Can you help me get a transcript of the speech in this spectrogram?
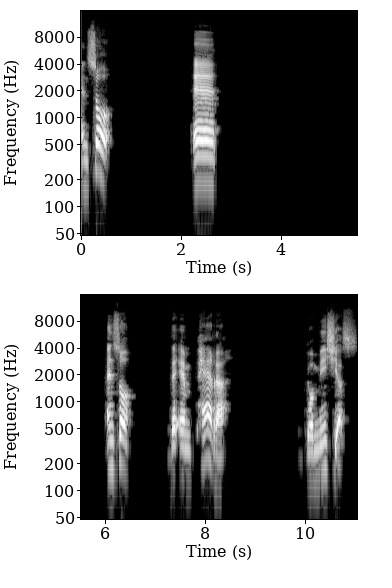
And so, uh, and so the emperor Domitius,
